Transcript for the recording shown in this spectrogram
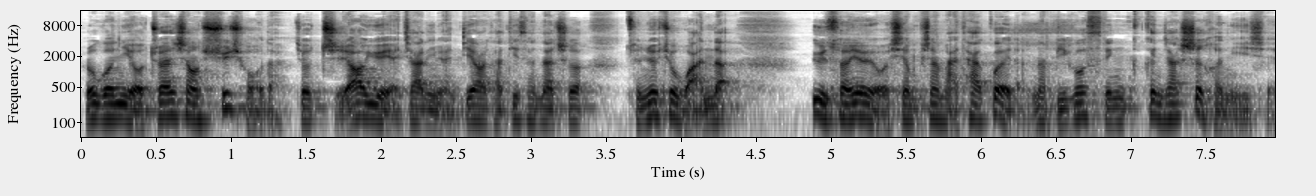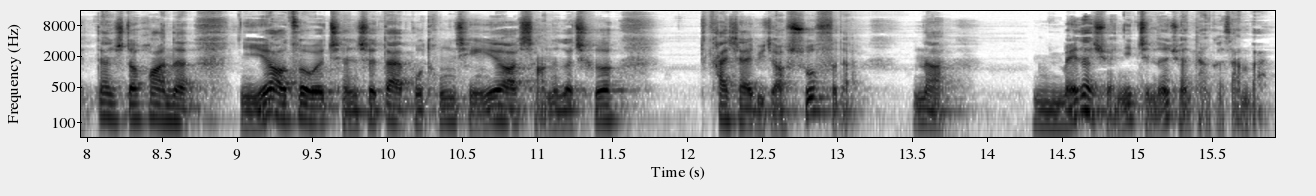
如果你有专项需求的，就只要越野家里面第二台、第三台车纯粹去玩的，预算又有限，不想买太贵的，那 B 勾四零更加适合你一些。但是的话呢，你要作为城市代步通勤，又要想那个车开起来比较舒服的，那你没得选，你只能选坦克三百。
